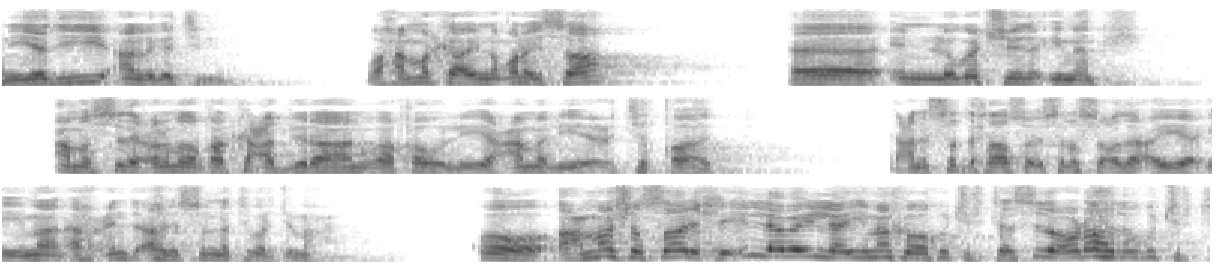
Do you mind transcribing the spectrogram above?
Niyadii aan laga tegin. Waxa marka ay noqonaysaa in looga jeedo iimaankii ama siday culamada qaar ka cabbiraan waa qowl iyo camal iyo ictiqaad. Yacni saddexdaasoo isla socda ayaa iimaan ah cinda ahli sunnati waljamaca oo acmaasha saalixii ilaaba ilaa iimaanka waa ku jirtaa sida odhaahdu ugu jirta.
